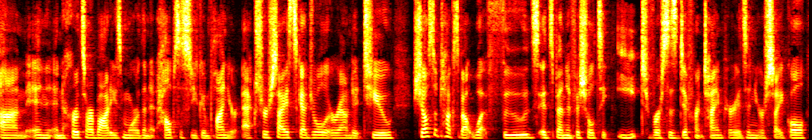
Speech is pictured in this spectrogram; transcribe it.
Um, and, and hurts our bodies more than it helps us. So you can plan your exercise schedule around it too. She also talks about what foods it's beneficial to eat versus different time periods in your cycle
